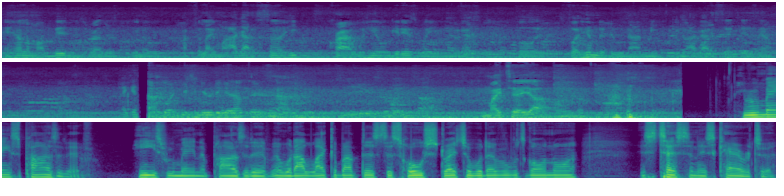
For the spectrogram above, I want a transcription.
and handling my business. Rather, you know, I feel like my I got a son. He can cry when he don't get his way. You know, that's for for him to do, not me. You know, I gotta set the example. I guess what you can do to get out there? Nah. Might tell y'all. he remains positive. He's remaining positive. And what I like about this, this whole stretch of whatever was going on, is testing his character.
